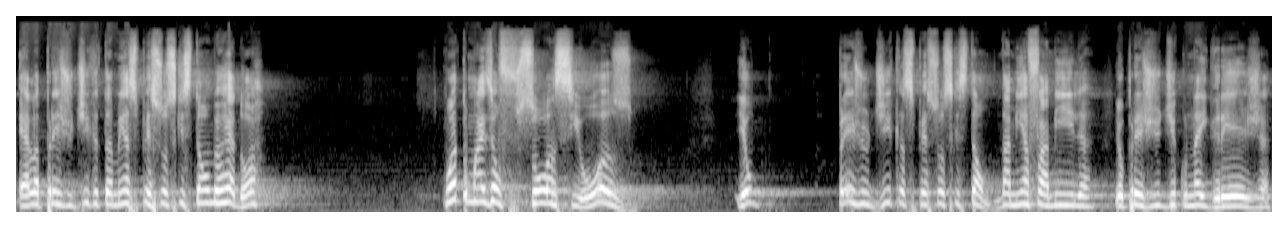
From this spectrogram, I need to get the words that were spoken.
ela prejudica também as pessoas que estão ao meu redor. Quanto mais eu sou ansioso, eu prejudico as pessoas que estão na minha família, eu prejudico na igreja,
